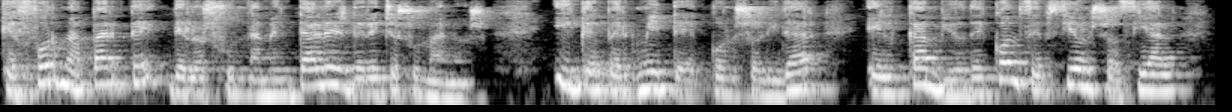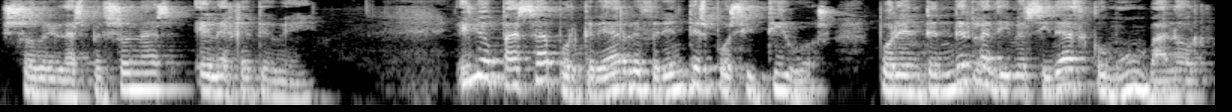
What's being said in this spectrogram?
que forma parte de los fundamentales derechos humanos y que permite consolidar el cambio de concepción social sobre las personas LGTBI. Ello pasa por crear referentes positivos, por entender la diversidad como un valor,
